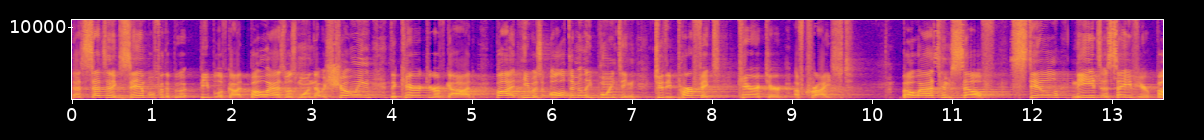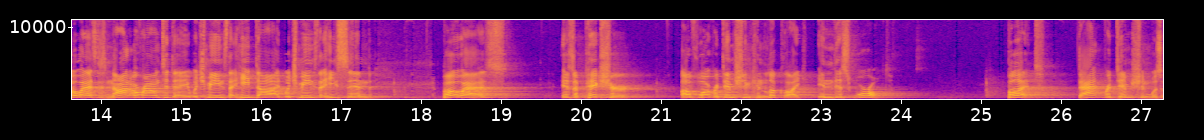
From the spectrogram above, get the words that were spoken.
that sets an example for the people of God. Boaz was one that was showing the character of God, but he was ultimately pointing to the perfect character of Christ. Boaz himself still needs a Savior. Boaz is not around today, which means that he died, which means that he sinned. Boaz is a picture of what redemption can look like in this world. But that redemption was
